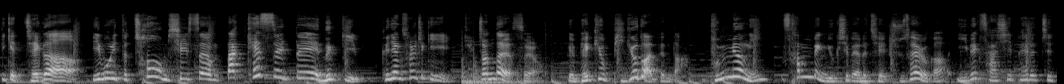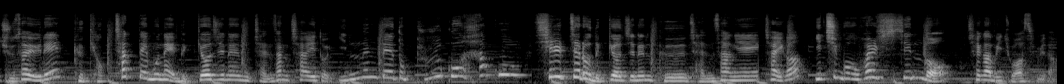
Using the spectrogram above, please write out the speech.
이게 제가 이 모니터 처음 실사용 딱 했을 때 느낌 그냥 솔직히 개쩐다였어요. 그 백큐 비교도 안 된다. 분명히 360Hz의 주사율과 240Hz 주사율의 그 격차 때문에 느껴지는 잔상 차이도 있는데도 불구하고 실제로 느껴지는 그 잔상의 차이가 이 친구가 훨씬 더 체감이 좋았습니다.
